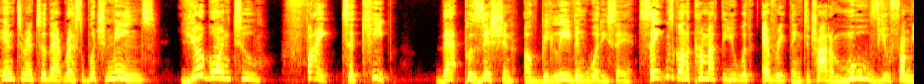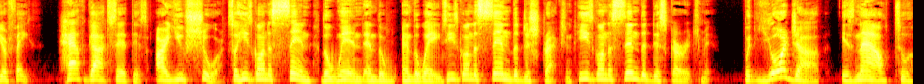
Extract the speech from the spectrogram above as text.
enter into that rest, which means you're going to fight to keep that position of believing what he said. Satan's going to come after you with everything to try to move you from your faith. Hath God said this? Are you sure? So he's going to send the wind and the, and the waves. He's going to send the distraction. He's going to send the discouragement. But your job is now to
